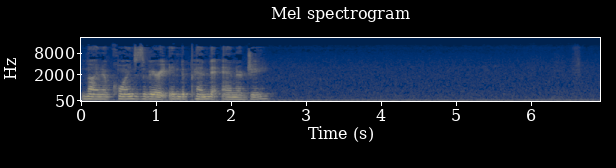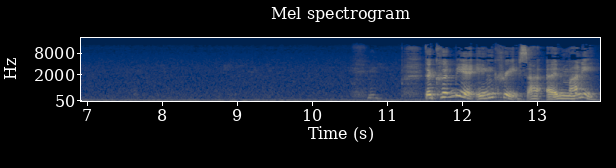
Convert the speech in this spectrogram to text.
Nine of Coins is a very independent energy. There could be an increase uh, in money.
